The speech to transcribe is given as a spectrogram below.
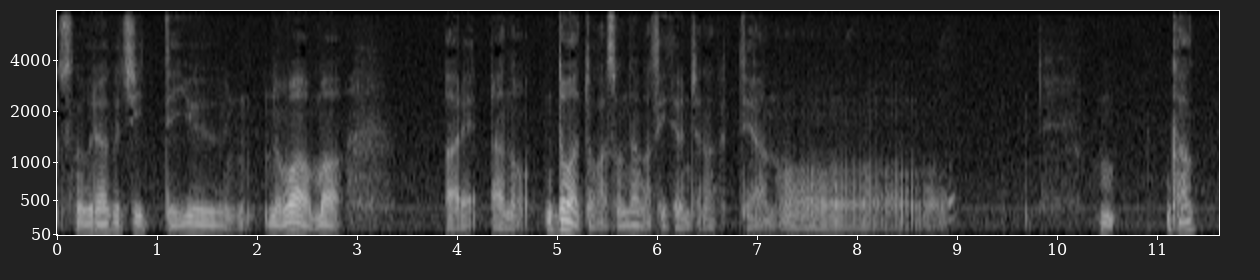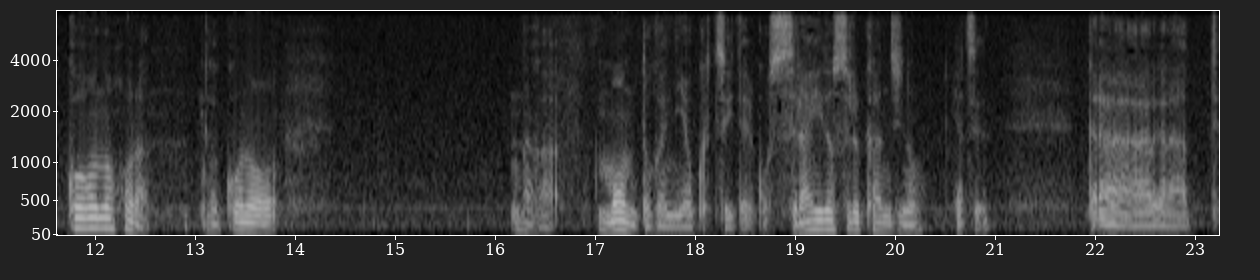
その裏口っていうのはまああれあのドアとかそんなのがついてるんじゃなくてあの学校のほら学校のなんか門とかによくついてるこうスライドする感じのやつ？ガラガラガラガラって。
